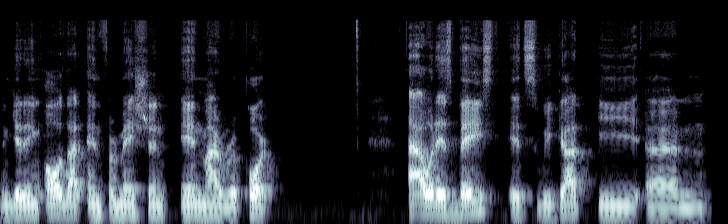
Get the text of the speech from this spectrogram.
and getting all that information in my report how it is based it's we got the um,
